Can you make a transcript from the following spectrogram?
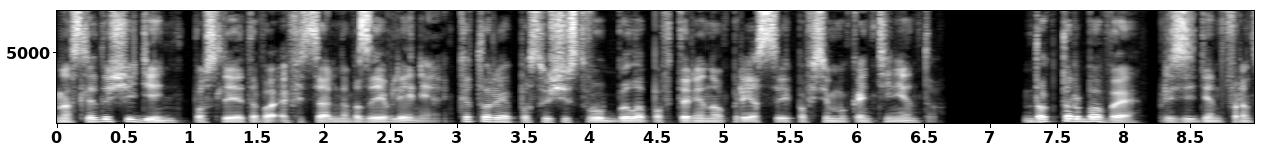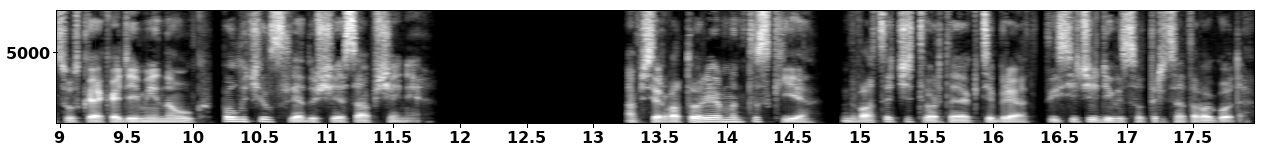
На следующий день после этого официального заявления, которое по существу было повторено прессой по всему континенту, доктор Баве, президент Французской академии наук, получил следующее сообщение. Обсерватория Монтескье, 24 октября 1930 года.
